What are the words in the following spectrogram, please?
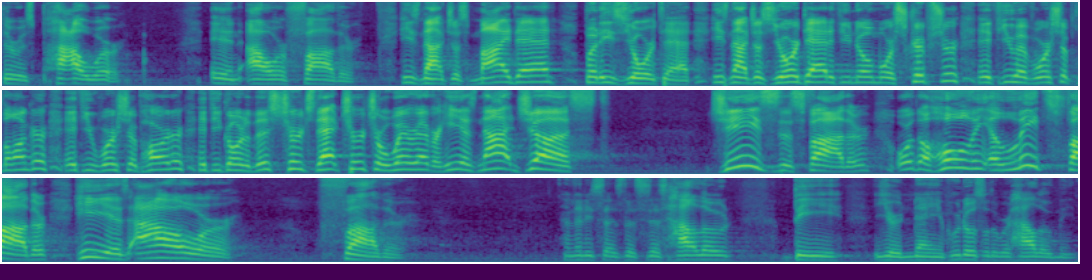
There is power in our Father. He's not just my dad, but he's your dad. He's not just your dad if you know more scripture, if you have worshiped longer, if you worship harder, if you go to this church, that church, or wherever. He is not just Jesus' Father or the Holy Elite's Father. He is our Father. And then he says this, he says, Hallowed be your name. Who knows what the word hallowed means?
